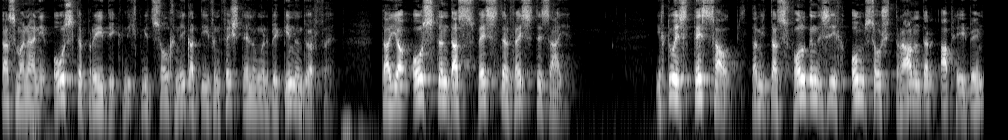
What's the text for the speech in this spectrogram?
dass man eine Osterpredigt nicht mit solch negativen Feststellungen beginnen dürfe, da ja Ostern das Fest der Feste sei. Ich tue es deshalb, damit das Folgende sich umso strahlender abhebe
